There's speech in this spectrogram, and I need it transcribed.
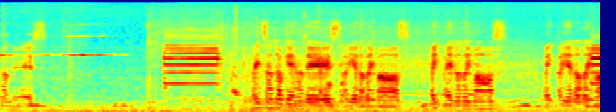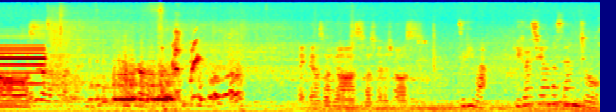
阪です。はい、三条京阪です。ありがとうございます。はい、ありがとうございます。はい、ありがとうございます。はい、演奏します。発車いたします。次は東山三条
